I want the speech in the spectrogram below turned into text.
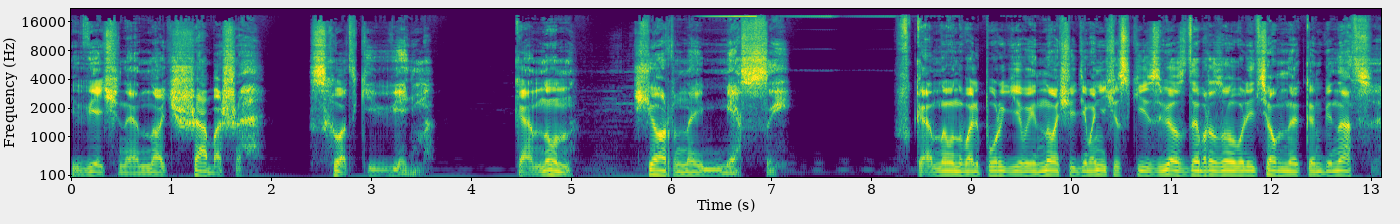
вечная ночь шабаша, сходки ведьм. Канун черной мессы. В канун Вальпургиевой ночи демонические звезды образовывали темную комбинацию.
